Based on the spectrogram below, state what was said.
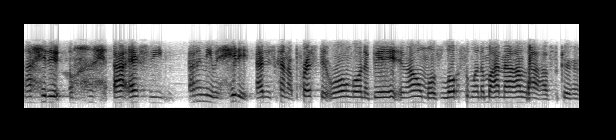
I hit it. I actually I didn't even hit it. I just kind of pressed it wrong on the bed, and I almost lost one of my nine lives, girl.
